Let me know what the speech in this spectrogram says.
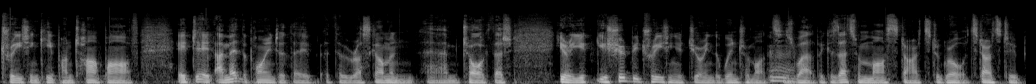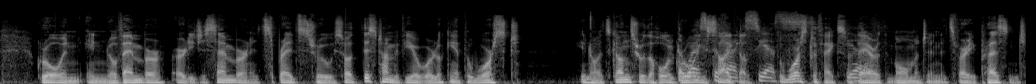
treating keep on top of it, it I made the point at the at the Roscommon um, talk that you know you, you should be treating it during the winter months mm. as well because that's when moss starts to grow it starts to grow in, in November early December and it spreads through so at this time of year we're looking at the worst you know, it's gone through the whole the growing cycle. Effects, yes. The worst effects are yeah. there at the moment, and it's very present,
